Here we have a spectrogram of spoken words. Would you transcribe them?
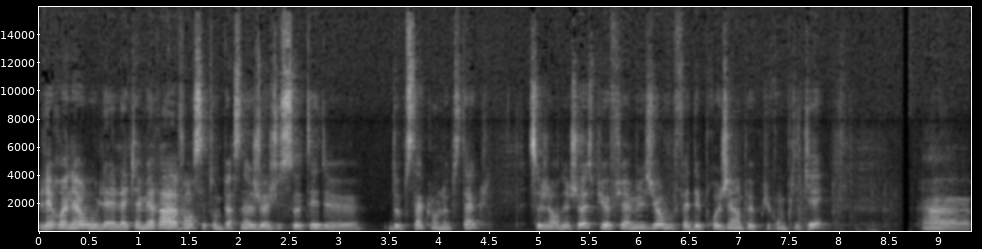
Les runners où la, la, caméra avance et ton personnage doit juste sauter d'obstacle en obstacle ce genre de choses. Puis au fur et à mesure, vous faites des projets un peu plus compliqués. Euh,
